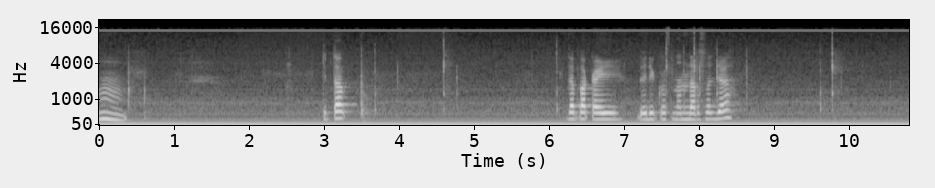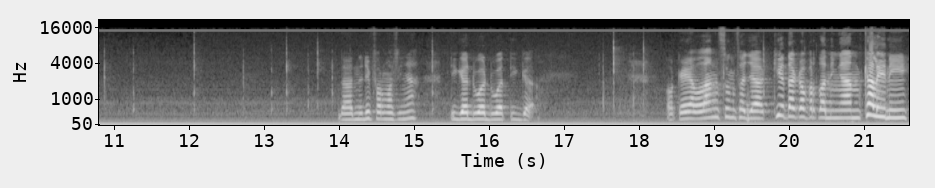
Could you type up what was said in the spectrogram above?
Hmm. Kita kita pakai Deddy Kusnandar saja. Dan jadi formasinya 3223 Oke langsung saja kita ke pertandingan kali ini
